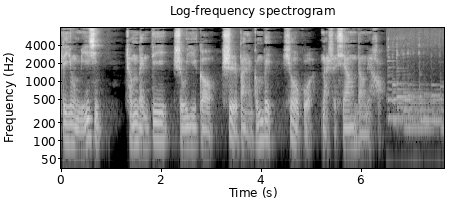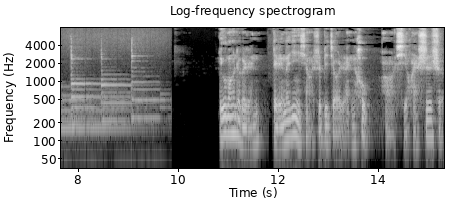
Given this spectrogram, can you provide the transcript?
利用迷信，成本低，收益高，事半功倍，效果那是相当的好。刘邦这个人给人的印象是比较仁厚啊，喜欢施舍。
